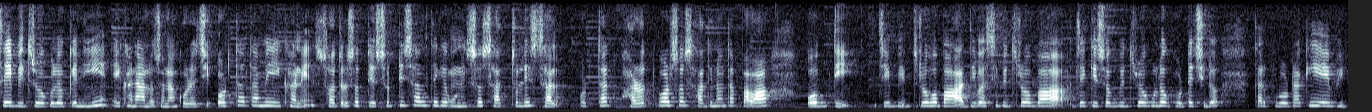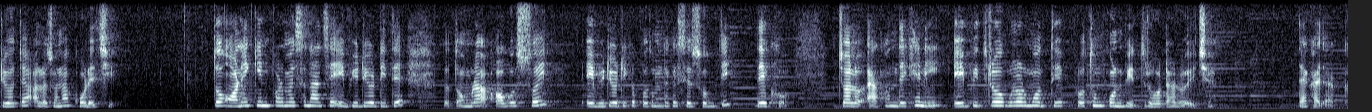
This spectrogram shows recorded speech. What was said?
সেই বিদ্রোহগুলোকে নিয়ে এখানে আলোচনা করেছি। অর্থাৎ আমি এখানে সতেরোশো তেষট্টি সাল থেকে উনিশশো সাতচল্লিশ সাল, অর্থাৎ ভারতবর্ষ স্বাধীনতা পাওয়া অবধি যে বিদ্রোহ বা আদিবাসী বিদ্রোহ বা যে কৃষক বিদ্রোহগুলো ঘটেছিল, তার পুরোটাকেই এই ভিডিওতে আলোচনা করেছি। তো অনেক ইনফরমেশান আছে এই ভিডিওটিতে, তো তোমরা অবশ্যই এই ভিডিওটিকে প্রথম থেকে শেষ অবধি দেখো। চলো এখন দেখে নিই এই বিদ্রোহগুলোর মধ্যে প্রথম কোন বিদ্রোহটা রয়েছে। দেখা যাক।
